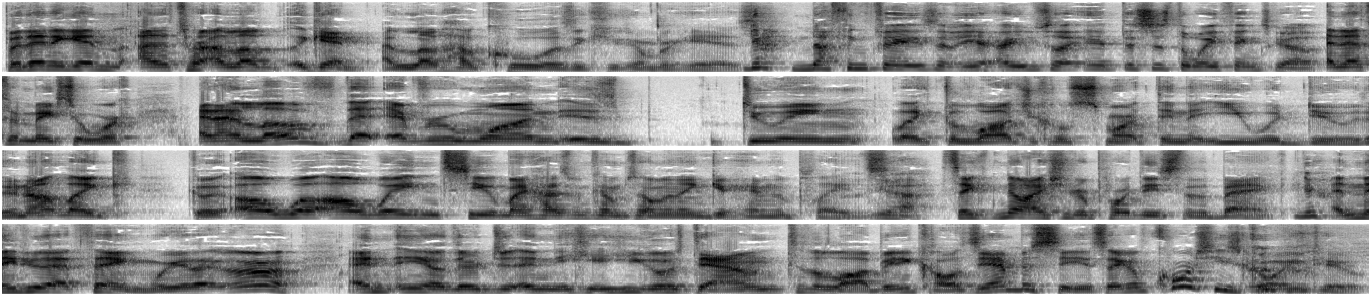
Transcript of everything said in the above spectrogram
But then again, I- that's what I love. Again, I love how cool as a cucumber he is. Yeah, nothing phased. And I was like, eh, "This is the way things go." and that's what makes it work. And I love that everyone is doing like the logical, smart thing that you would do. They're not like going, "Oh well, I'll wait and see when my husband comes home and then give him the plates." Yeah. it's like no, I should report these to the bank, Yeah. and they do that thing where you're like, "Ugh," and you know they're ju- and he, he goes down to the lobby and he calls the embassy. It's like, of course he's going to.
